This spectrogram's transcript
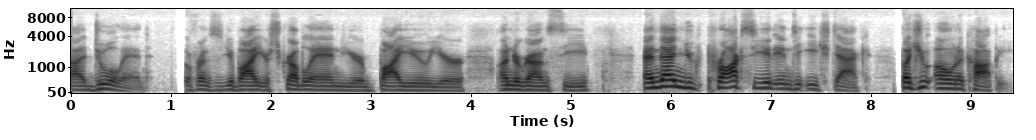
uh, dual land. So, for instance, you buy your scrubland, your bayou, your underground sea and then you proxy it into each deck, but you own a copy.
